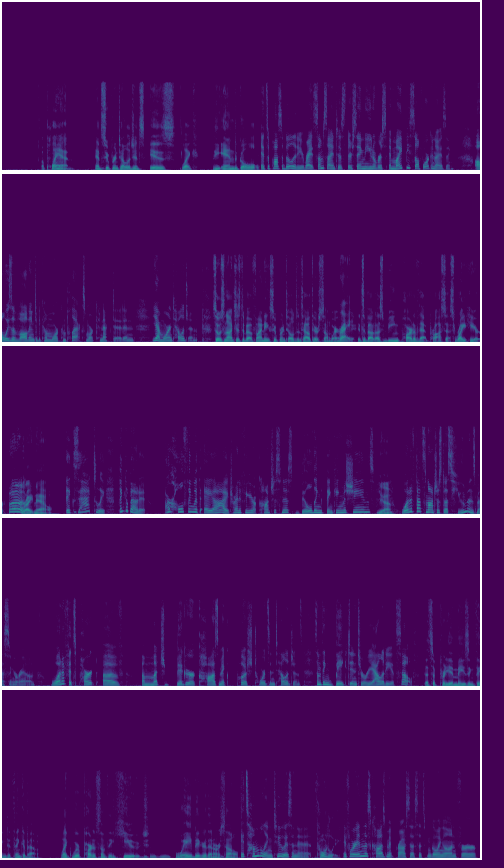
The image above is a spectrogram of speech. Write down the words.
a plan, and superintelligence is like the end goal? It's a possibility, right? Some scientists, they're saying the universe, it might be self-organizing, always evolving to become more complex, more connected, and yeah, more intelligent. So it's not just about finding superintelligence out there somewhere. Right. It's about us being part of that process right here, right now. Exactly. Think about it. Our whole thing with AI, trying to figure out consciousness, building thinking machines, Yeah. what if that's not just us humans messing around? What if it's part of a much bigger cosmic push towards intelligence, something baked into reality itself? That's a pretty amazing thing to think about. Like we're part of something huge, mm-hmm. way bigger than ourselves. It's humbling too, isn't it? totally. If we're in this cosmic process that's been going on for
